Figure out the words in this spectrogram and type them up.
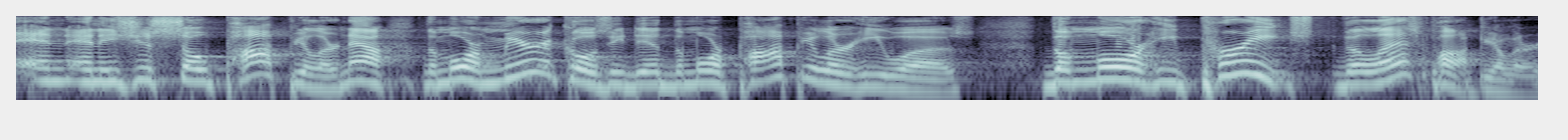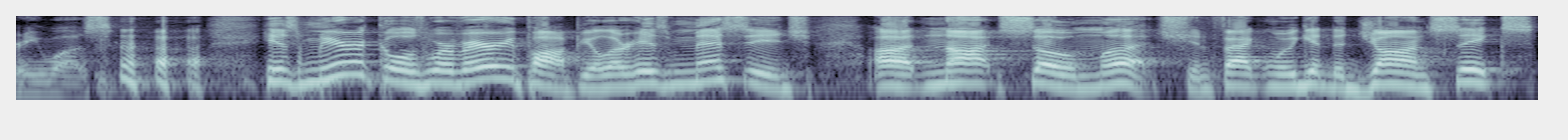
and, and he's just so popular. Now, the more miracles he did, the more popular he was the more he preached, the less popular he was. his miracles were very popular, his message, uh, not so much. In fact, when we get to John 6,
